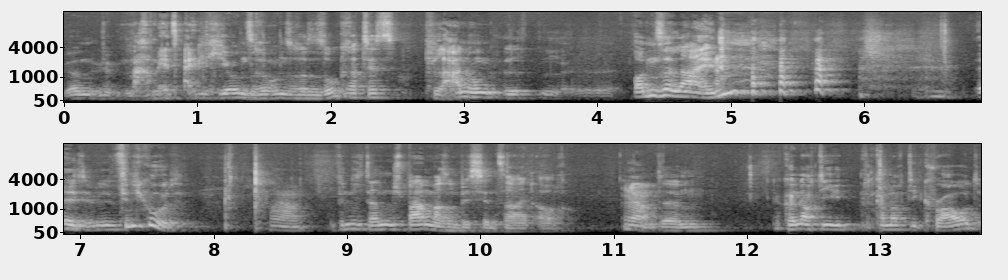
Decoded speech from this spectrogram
wir machen jetzt eigentlich hier unsere, unsere Sokrates-Planung äh, on the line. äh, Finde ich gut. Ja. Finde ich, dann sparen wir so ein bisschen Zeit auch. Ja. Und, ähm, da können auch die, kann auch die Crowd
